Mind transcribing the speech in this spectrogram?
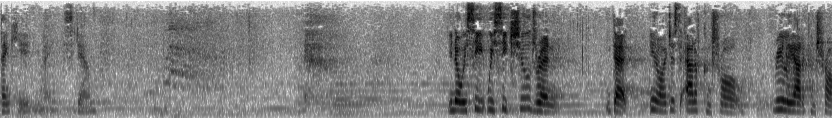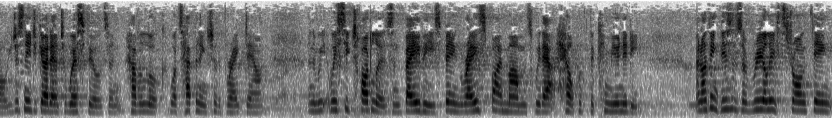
Thank you. You may sit down. You know, we see, we see children that, you know, are just out of control, really out of control. You just need to go down to Westfields and have a look what's happening to the breakdown. And we, we see toddlers and babies being raised by mums without help of the community. And I think this is a really strong thing,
